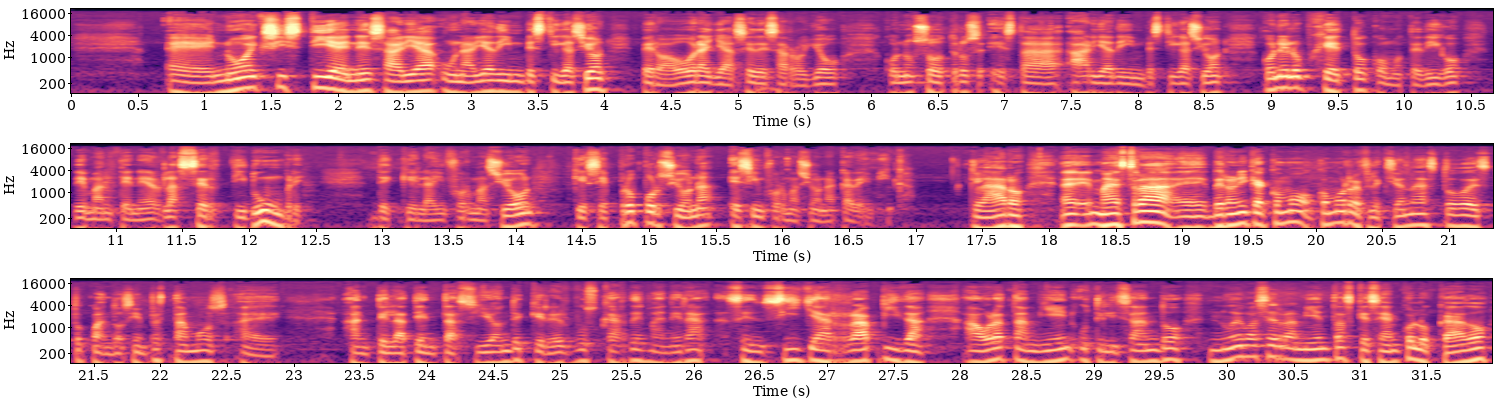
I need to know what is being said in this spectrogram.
Eh, no existía en esa área un área de investigación, pero ahora ya se desarrolló con nosotros esta área de investigación con el objeto, como te digo, de mantener la certidumbre de que la información que se proporciona es información académica. Claro. Eh, maestra eh, Verónica, ¿cómo, ¿cómo reflexionas todo esto cuando siempre estamos eh, ante la tentación de querer buscar de manera sencilla, rápida, ahora también utilizando nuevas herramientas que se han colocado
